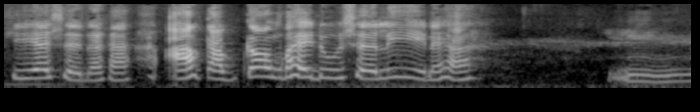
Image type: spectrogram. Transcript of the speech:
เคียเฉินนะคะ เอากลับกล้องไปให้ดูเชอรี่นะคะ อืม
